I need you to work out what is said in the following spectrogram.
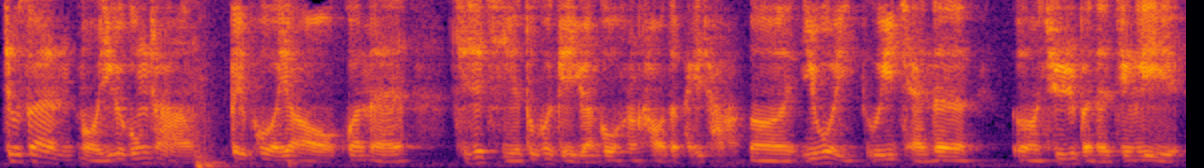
就算某一个工厂被迫要关门，这些企业都会给员工很好的赔偿。呃，以我我以前的呃去日本的经历。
